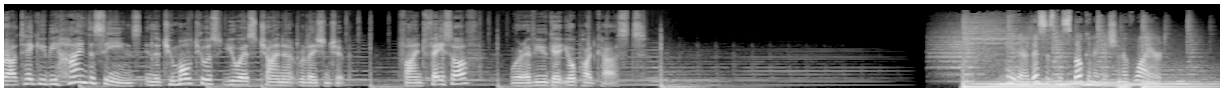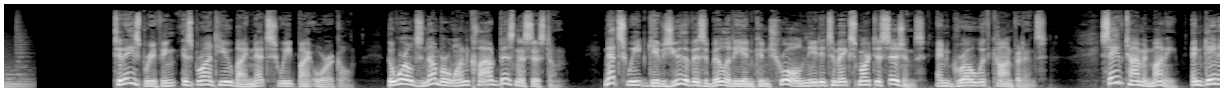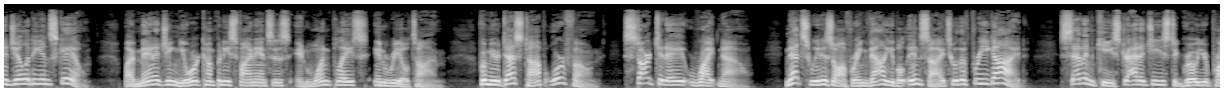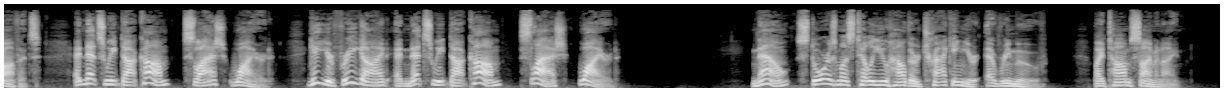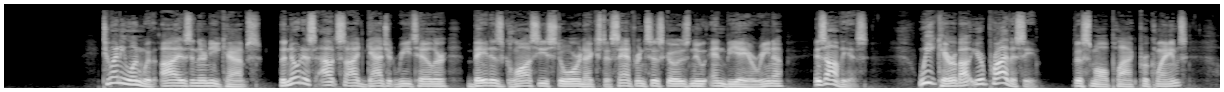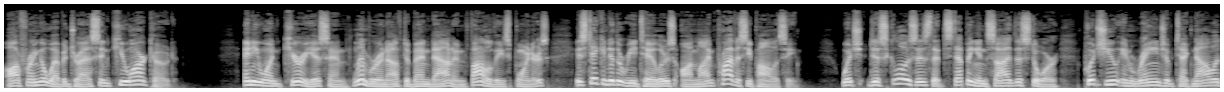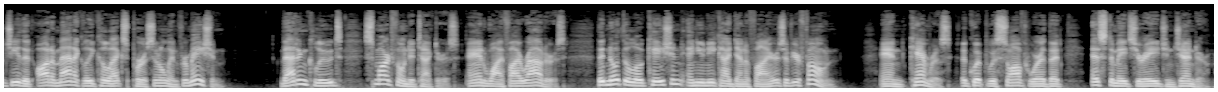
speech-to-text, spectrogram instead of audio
where I'll take you behind the scenes in the tumultuous US China relationship. Find Face Off wherever you get your podcasts. Hey there, this is the spoken edition of Wired. Today's briefing is brought to you by NetSuite by Oracle, the world's number one cloud business system. NetSuite gives you the visibility and control needed to make smart decisions and grow with confidence. Save time and money and gain agility and scale by managing your company's finances in one place in real time from your desktop or phone. Start today right now. NetSuite is offering valuable insights with a free guide. Seven key strategies to grow your profits at netsuite.com slash wired. Get your free guide at netsuite.com slash wired. Now, stores must tell you how they're tracking your every move. By Tom Simonite. To anyone with eyes in their kneecaps, the notice outside gadget retailer b8ta's glossy store next to San Francisco's new NBA arena is obvious. We care about your privacy, the small plaque proclaims, offering a web address and QR code. Anyone curious and limber enough to bend down and follow these pointers is taken to the retailer's online privacy policy, which discloses that stepping inside the store puts you in range of technology that automatically collects personal information. That includes smartphone detectors and Wi Fi routers that note the location and unique identifiers of your phone, and cameras equipped with software that estimates your age and gender.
